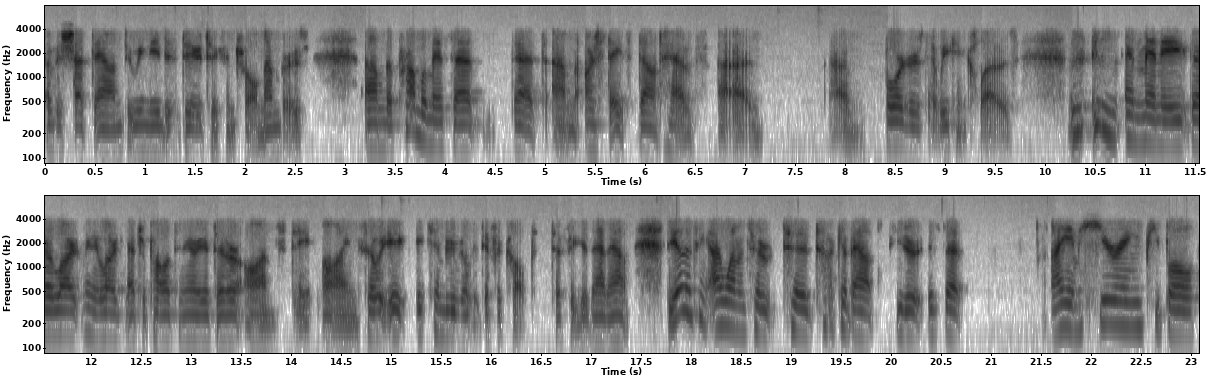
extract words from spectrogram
of a shutdown do we need to do to control numbers. Um, the problem is that that um, our states don't have uh, uh, borders that we can close, and many there are large, many large metropolitan areas that are on state lines, so it, it can be really difficult to figure that out. The other thing I wanted to to talk about, Peter, is that I am hearing people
